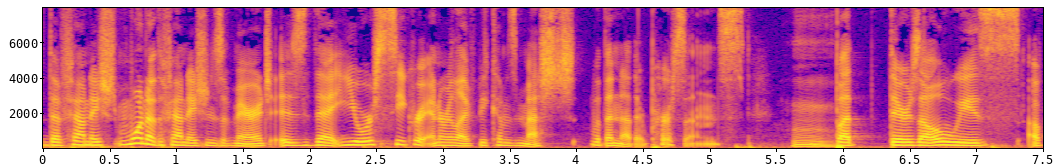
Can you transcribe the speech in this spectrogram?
the foundation, one of the foundations of marriage, is that your secret inner life becomes meshed with another person's. Hmm. But there's always a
